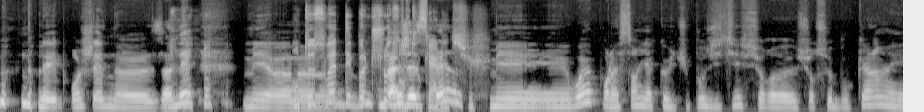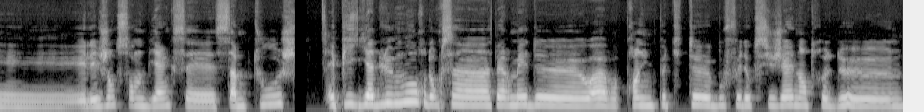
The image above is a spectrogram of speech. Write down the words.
dans les prochaines, heu, années, mais heu, On te souhaite des bonnes bah, choses, en tout cas, j'espère, là-dessus. mais ouais, pour l'instant, il y a que du positif sur, heu, sur ce bouquin et et les gens sentent bien que c'est ça me touche. Et puis il y a de l'humour, donc ça permet de, ouais, prendre une petite, bouffée d'oxygène entre 2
